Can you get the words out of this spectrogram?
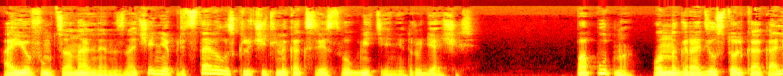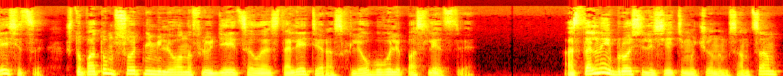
а ее функциональное назначение представил исключительно как средство угнетения трудящихся. Попутно он наградил столько околесицы, что потом сотни миллионов людей целое столетие расхлебывали последствия. Остальные бросились этим ученым самцам,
